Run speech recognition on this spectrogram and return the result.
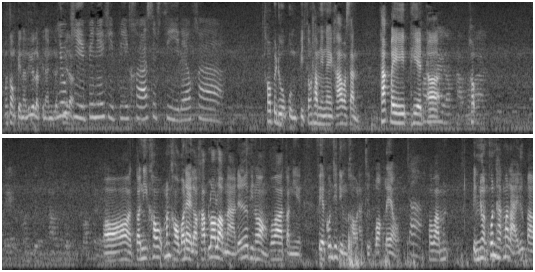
ไม่ต้องเป็นอันอื่นหรอกเป็นอันนี้ละยูคือเรากี่ปีนี้กี่ปีคะ14แล้วค่ะ เข้าไปดูกลุ่มปิดต้องทำยังไงคะวะสันทักไปเพจเอ่อไม่ได้แล้วครับเพราะว่าเฟซคนดึงเข้าถูกบล็อกไปเลย อ๋อ ตอนนี้เขามันเขาบ่ได้แล้วครับ รอรอบหนาเด้อพี่น้อง เพราะว่าตอนนี้เฟซคนที่ดึงเขาน่ะถูกบล็อกแล้ว จ้าเพราะว่ามันเป็นย้อนคนทักมาหลายหรือเปล่า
